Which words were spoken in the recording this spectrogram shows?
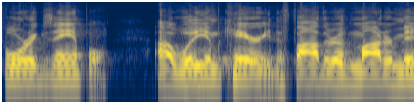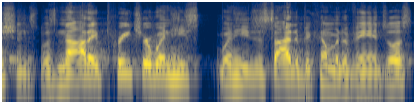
For example, uh, William Carey, the father of modern missions, was not a preacher when he, when he decided to become an evangelist.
